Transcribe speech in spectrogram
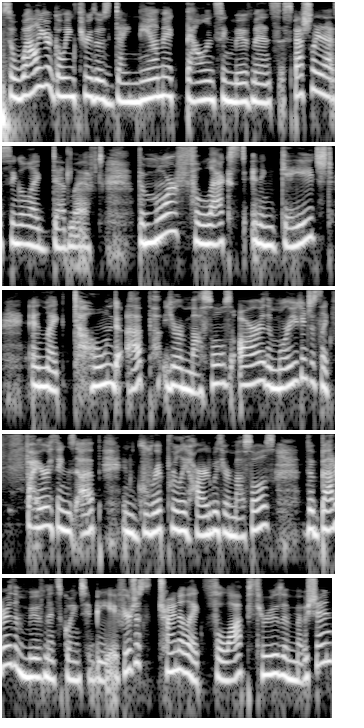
So while you're going through those dynamic balancing movements, especially that single leg deadlift, the more flexed and engaged and like toned up your muscles are, the more you can just like fire things up and grip really hard with your muscles, the better the movement's going to be. If you're just trying to like flop through the motion,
